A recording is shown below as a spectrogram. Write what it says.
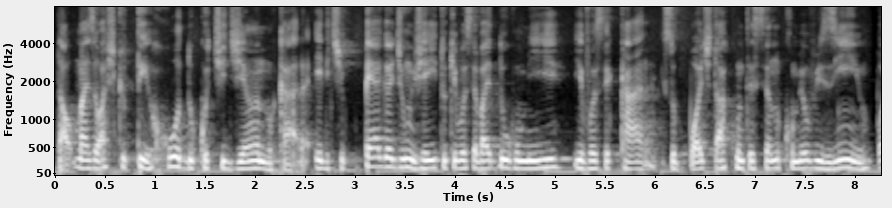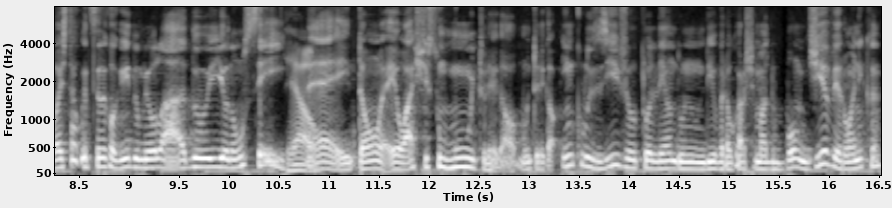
tal. Mas eu acho que o terror do cotidiano, cara, ele te pega de um jeito que você vai dormir e você, cara, isso pode estar acontecendo com meu vizinho, pode estar acontecendo com alguém do meu lado e eu não sei. Real. É, então eu acho isso muito legal, muito legal. Inclusive, eu tô lendo um livro agora chamado Bom Dia Verônica,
